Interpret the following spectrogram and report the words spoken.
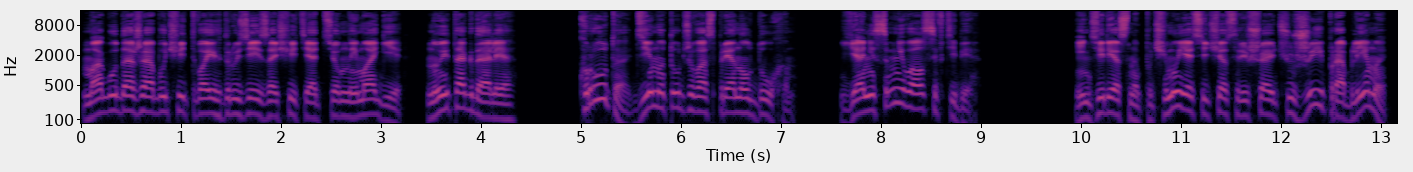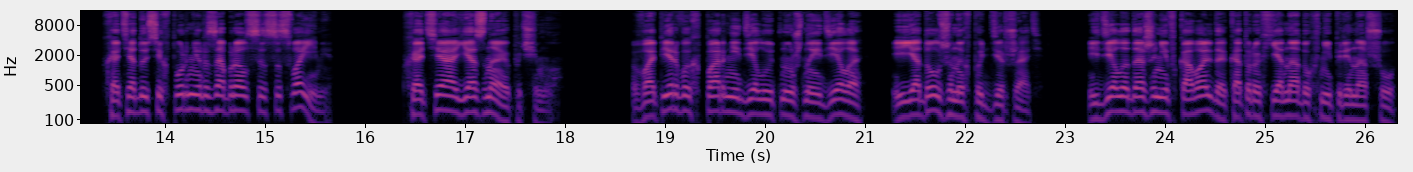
«Могу даже обучить твоих друзей защите от темной магии, ну и так далее». «Круто!» — Дима тут же воспрянул духом. «Я не сомневался в тебе». «Интересно, почему я сейчас решаю чужие проблемы, хотя до сих пор не разобрался со своими?» «Хотя я знаю почему». Во-первых, парни делают нужное дело, и я должен их поддержать. И дело даже не в ковальде, которых я на дух не переношу,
